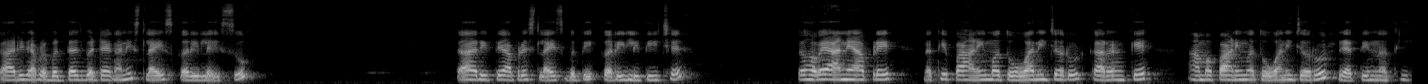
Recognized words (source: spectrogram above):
તો આ રીતે આપણે બધા જ બટાકાની સ્લાઇસ કરી લઈશું. તો આ રીતે આપણે સ્લાઇસ બધી કરી લીધી છે. તો હવે આને આપણે નથી પાણીમાં ધોવાની જરૂર, કારણ કે આમાં પાણીમાં ધોવાની જરૂર રહેતી નથી.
